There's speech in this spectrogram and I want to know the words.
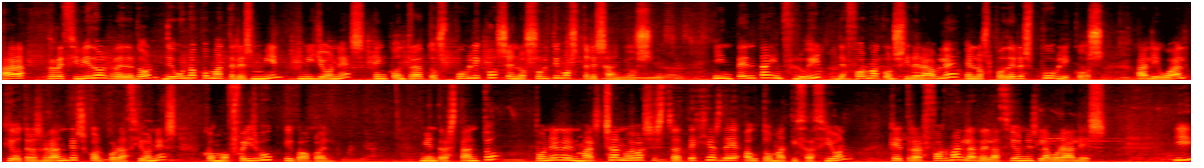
ha recibido alrededor de 1,3 mil millones en contratos públicos en los últimos tres años. Intenta influir de forma considerable en los poderes públicos, al igual que otras grandes corporaciones como Facebook y Google. Mientras tanto, ponen en marcha nuevas estrategias de automatización que transforman las relaciones laborales, y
